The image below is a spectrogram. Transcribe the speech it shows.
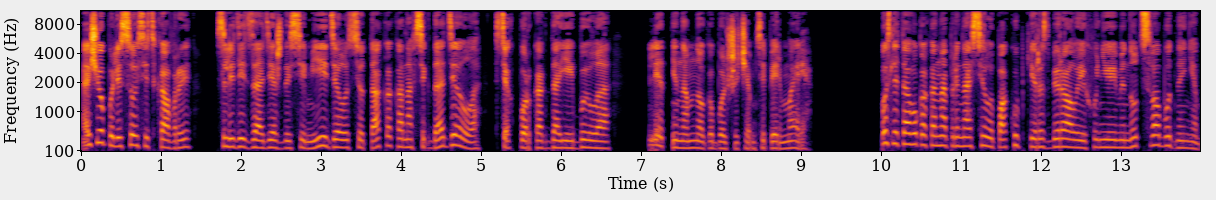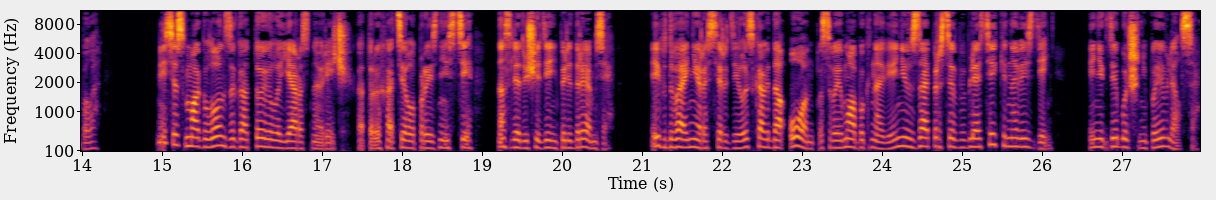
А еще пылесосить ковры, следить за одеждой семьи и делать все так, как она всегда делала, с тех пор, когда ей было лет не намного больше, чем теперь Мэри. После того, как она приносила покупки и разбирала их, у нее и минут свободной не было. Миссис Маглон заготовила яростную речь, которую хотела произнести на следующий день перед Рэмзи, и вдвойне рассердилась, когда он, по своему обыкновению, заперся в библиотеке на весь день и нигде больше не появлялся.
